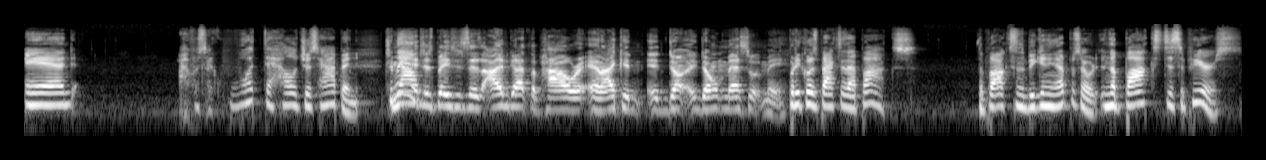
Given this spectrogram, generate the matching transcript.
And I was like, what the hell just happened? To Now- me, it just basically says I've got the power, and I can it don't don't mess with me. But it goes back to that box. The box in the beginning of the episode. And the box disappears.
